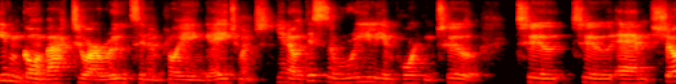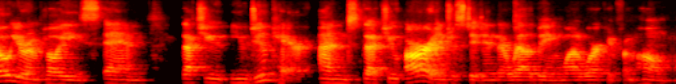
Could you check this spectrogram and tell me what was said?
even going back to our roots in employee engagement. You know, this is a really important tool to to um, show your employees um, that you you do care and that you are interested in their well-being while working from home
